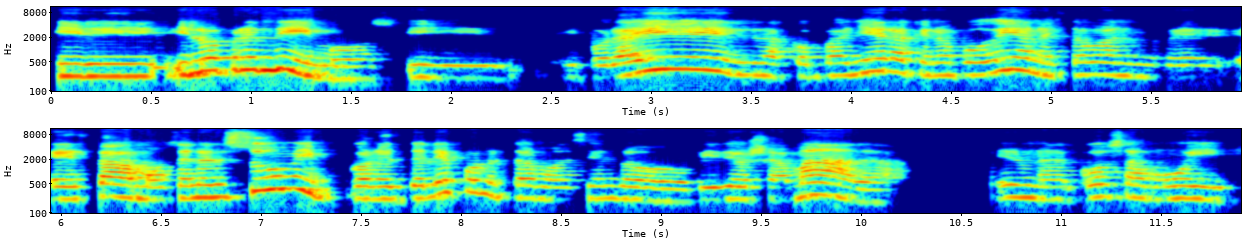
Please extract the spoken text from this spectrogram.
y, y lo aprendimos, y, y, por ahí las compañeras que no podían estaban, eh, estábamos en el Zoom y con el teléfono estábamos haciendo videollamada, era una cosa muy,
